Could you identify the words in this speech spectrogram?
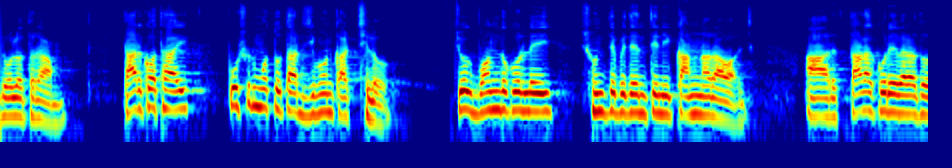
দৌলতরাম তার কথায় পশুর মতো তার জীবন কাটছিল। চোখ বন্ধ করলেই শুনতে পেতেন তিনি কান্নার আওয়াজ। আর তাড়া করে বেড়াতো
